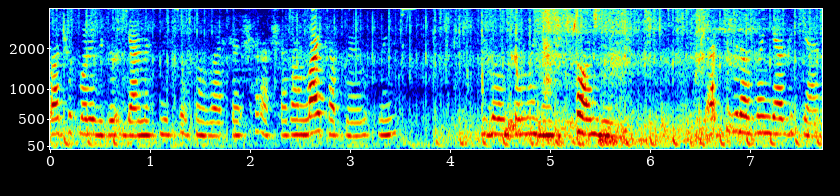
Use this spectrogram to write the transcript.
Daha çok böyle video gelmesini istiyorsanız arkadaşlar aşağıdan like atmayı unutmayın. Videonun sonuna geldik falan değil. Gerçi birazdan geldik yani.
